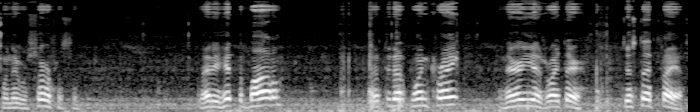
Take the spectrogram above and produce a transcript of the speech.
when they were surfacing. Let it hit the bottom. Lift it up one crank, and there he is right there. Just that fast.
